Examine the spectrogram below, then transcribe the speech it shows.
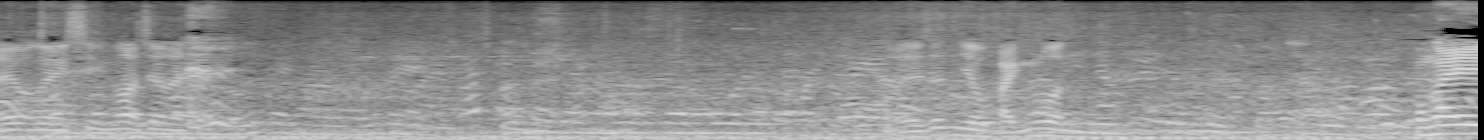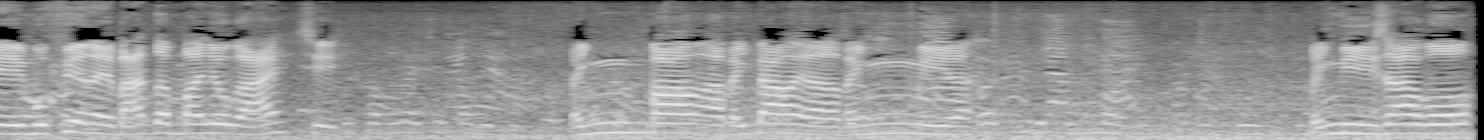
Đây mọi người xin ngon chưa này. Đấy, rất nhiều bánh luôn. Một ngày một phiên này bán tầm bao nhiêu cái chị? Bánh bao à bánh bao hay là bánh mì à? bánh mì sao cô?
